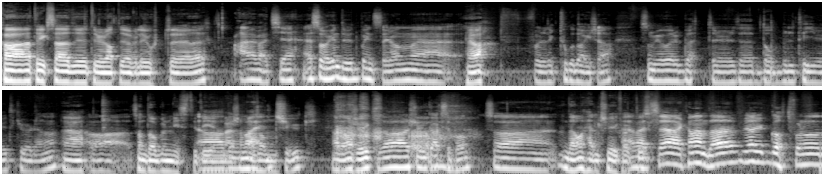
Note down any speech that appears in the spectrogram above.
Hva triks er det du tror at du ville gjort eh, der? Jeg veit ikke. Jeg så en dude på Instagram eh, Ja. for like, to dager siden som gjorde butter til dobbel ti ut kulene. ja. Og Sånn dobbel mist i ja, tiden. den sånn, var sånn, helt sjuk. ja, den var sjuk. Det var sjuk akse på den. Så Den var helt sjuk, jeg vet faktisk. ikke. Jeg kan hende vi har gått for noe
